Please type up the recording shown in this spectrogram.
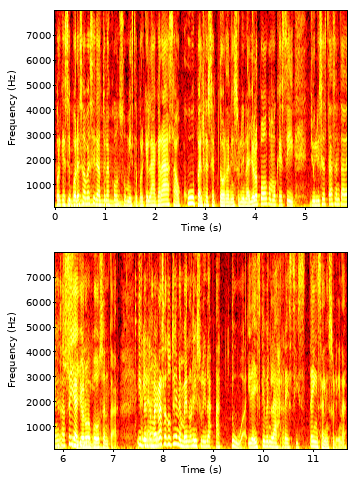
Porque si por esa obesidad tú la consumiste, porque la grasa ocupa el receptor de la insulina. Yo lo pongo como que si Julie se está sentada en esa silla, yo no me puedo sentar. Y mientras más grasa tú tienes, menos la insulina actúa. Y de ahí es que viene la resistencia a la insulina.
